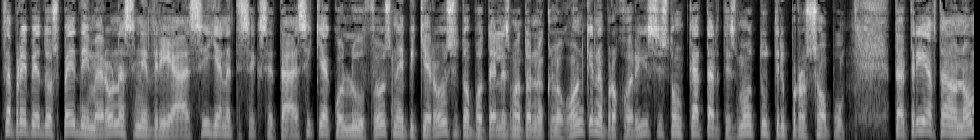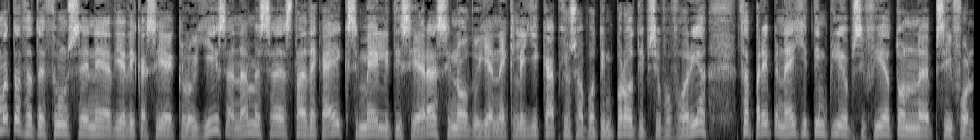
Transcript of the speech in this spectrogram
θα πρέπει εντός πέντε ημερών να συνεδριάσει για να τις εξετάσει και ακολούθως να επικαιρώσει το αποτέλεσμα των εκλογών και να προχωρήσει στον καταρτισμό του τριπροσώπου. Τα τρία αυτά ονόματα θα τεθούν σε νέα διαδικασία εκλογής ανάμεσα στα 16 μέλη της Ιεράς Συνόδου για να εκλεγεί κάποιος από την πρώτη ψηφοφορία θα πρέπει να έχει την πλειοψηφία των ε, ψήφων.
